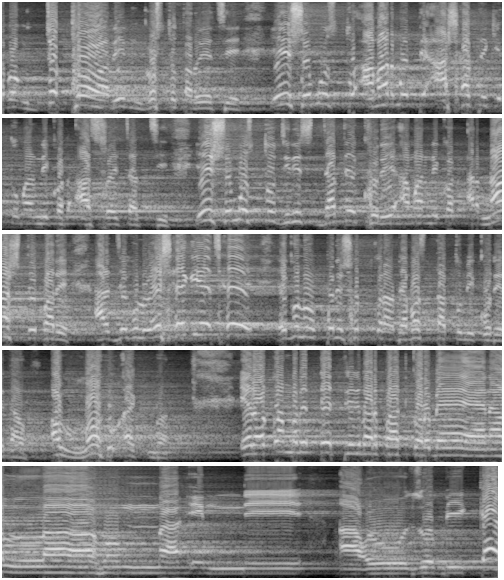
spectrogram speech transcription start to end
এবং যত ঋণগ্রস্ততা রয়েছে। এই সমস্ত আমার মধ্যে আশা থেকে তোমার নিকট আশ্রয় চাচ্ছি। এই সমস্ত জিনিস যাতে করে আমার নিকট আর না আসতে পারে, আর যেগুলো এসে গিয়েছে, এগুলো পরিশোধ করার ব্যবস্থা তুমি করে দাও। আল্লাহ আকবার। এরকম ভাবে তেত্রিশ বার পাঠ করবেন, আল্লাহুম্মা ইন্নি বিকা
